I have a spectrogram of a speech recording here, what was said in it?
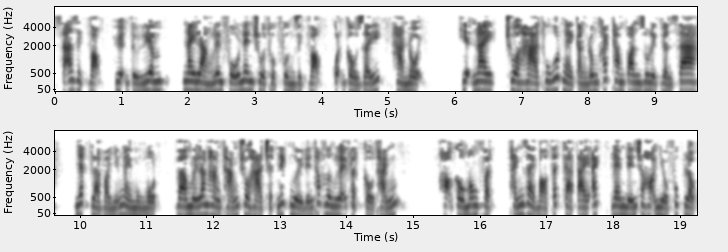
xã Dịch Vọng, huyện Từ Liêm, nay làng lên phố nên chùa thuộc phường Dịch Vọng, quận Cầu Giấy, Hà Nội. Hiện nay, chùa Hà thu hút ngày càng đông khách tham quan du lịch gần xa, nhất là vào những ngày mùng 1 và 15 hàng tháng chùa Hà chật ních người đến thắp hương lễ Phật cầu thánh. Họ cầu mong Phật, thánh giải bỏ tất cả tai ách, đem đến cho họ nhiều phúc lộc.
